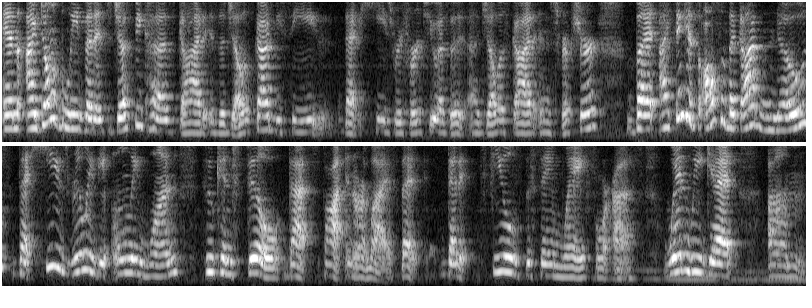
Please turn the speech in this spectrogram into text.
And I don't believe that it's just because God is a jealous God. We see that He's referred to as a, a jealous God in Scripture. But I think it's also that God knows that He's really the only one who can fill that spot in our lives, that, that it feels the same way for us. When we get um,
